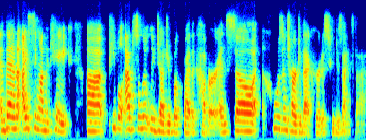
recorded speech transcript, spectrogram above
And then icing on the cake, uh, people absolutely judge a book by the cover. And so who's in charge of that, Curtis? Who designs that?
